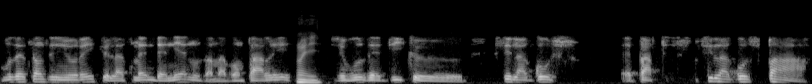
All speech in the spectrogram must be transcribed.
vous êtes sans ignorer que la semaine dernière, nous en avons parlé. Oui. Je vous ai dit que si la gauche est partie, si la gauche part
